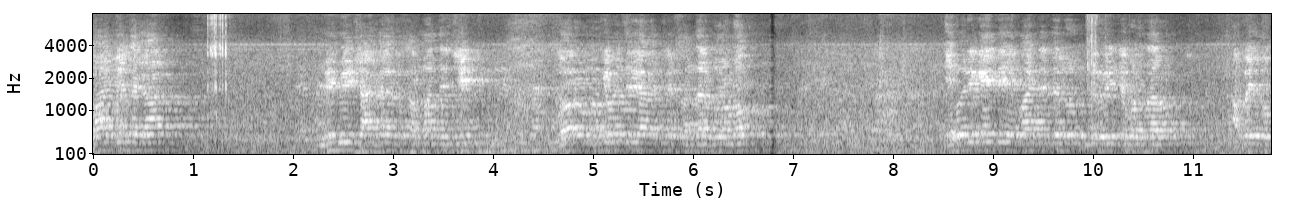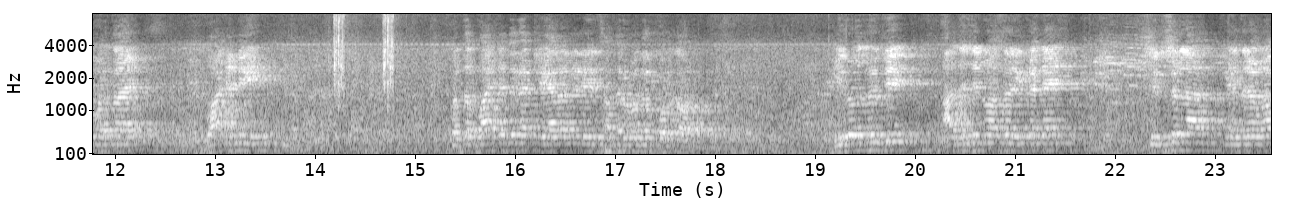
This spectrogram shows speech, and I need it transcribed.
బాధ్యతగా మీ మీ శాఖలకు సంబంధించి గౌరవ ముఖ్యమంత్రి గారు వచ్చే సందర్భంలో ఎవరికైతే బాధ్యతలు నిర్వహించబడతారో అభ్యర్థపడతాయో వాటిని కొంత బాధ్యతగా చేయాలని నేను సందర్భంగా కోరుతా ఉన్నాను. ఈ రోజు నుంచి ఆది శ్రీనివాసరావు ఇక్కడనే సిరిసిల్ల కేంద్రంగా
